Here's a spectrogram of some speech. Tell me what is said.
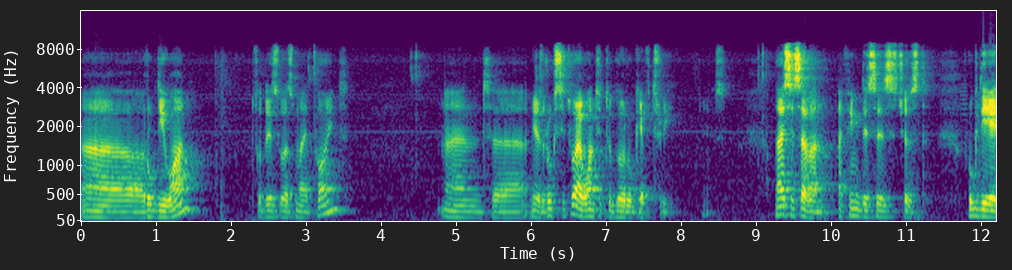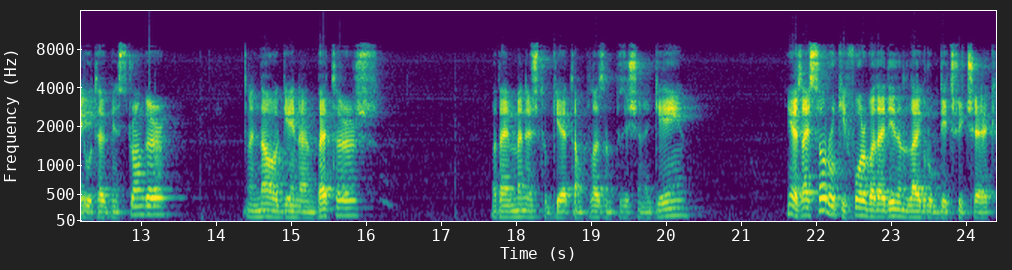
uh, rook d1 so this was my point. and uh, yes rook c2 i wanted to go rook f3 yes. Knight c7 i think this is just rook d8 would have been stronger. And now again I'm better but I managed to get unpleasant position again. Yes I saw rook e4 but I didn't like rook d3 check.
